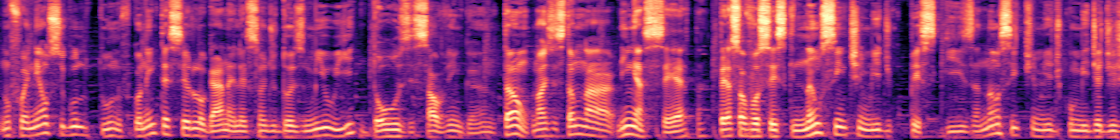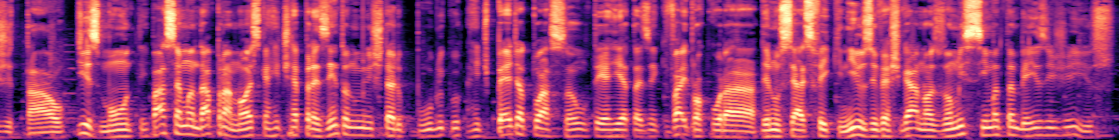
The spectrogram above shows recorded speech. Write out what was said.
Não foi nem ao segundo turno, ficou nem em terceiro lugar na eleição de 2012, salvo engano. Então, nós estamos na linha certa. Peço a vocês que não se intimidem com pesquisa, não se intimidem com mídia digital, desmontem, passe a mandar para nós que a gente gente representa no Ministério Público, a gente pede atuação, o TRE está dizendo que vai procurar denunciar as fake news, investigar, nós vamos em cima também exigir isso.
